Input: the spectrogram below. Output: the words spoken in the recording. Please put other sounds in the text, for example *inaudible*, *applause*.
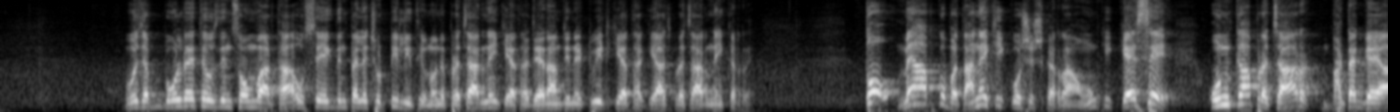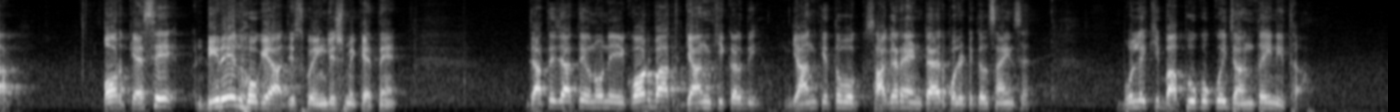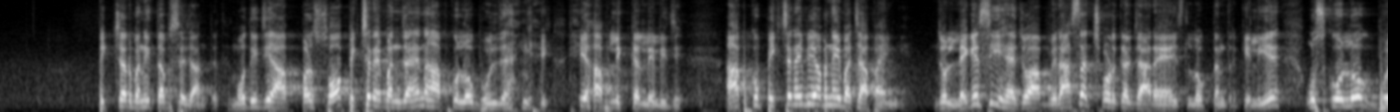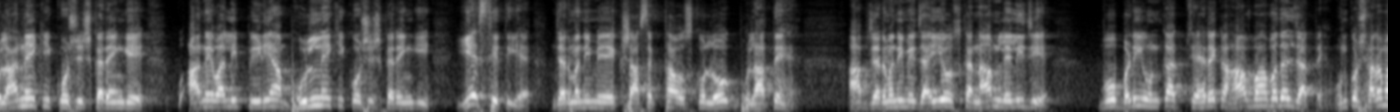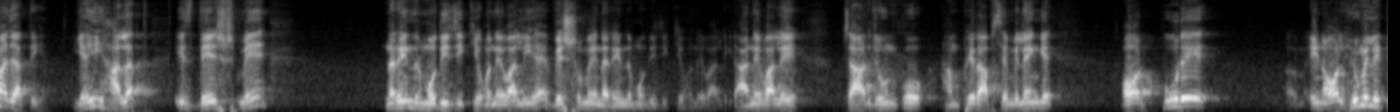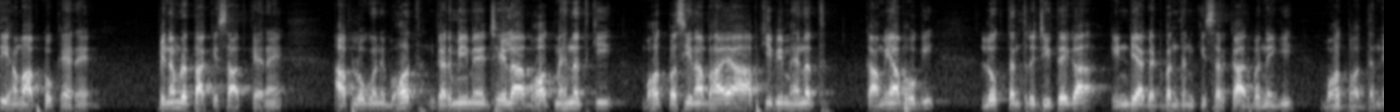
वो जब बोल रहे थे उस दिन सोमवार था, उससे एक दिन पहले छुट्टी ली थी उन्होंने, प्रचार नहीं किया था। जयराम जी ने ट्वीट किया था कि आज प्रचार नहीं कर रहे। तो मैं आपको बताने की कोशिश कर रहा हूँ कि कैसे उनका प्रचार भटक गया और कैसे डिरेल हो गया, जिसको इंग्लिश में कहते हैं। जाते जाते उन्होंने एक और बात ज्ञान की कर दी। ज्ञान के तो वो सागर है एंटायर पॉलिटिकल साइंस है। बोले कि बापू को कोई जानता ही नहीं था। पिक्चर बनी तब से जानते थे। मोदी जी, आप पर सौ पिक्चरें बन जाए ना, आपको लोग भूल जाएँगे। *laughs* ये आप लिख कर ले लीजिए। आपको पिक्चरें भी अब नहीं बचा पाएँगे। जो लेगेसी है, जो आप विरासत छोड़कर जा रहे हैं इस लोकतंत्र के लिए, उसको लोग भुलाने की कोशिश करेंगे। आने वाली पीढ़ियाँ भूलने की कोशिश करेंगी। ये स्थिति है। जर्मनी में एक शासक था, उसको लोग भुलाते हैं। आप जर्मनी में जाइए, उसका नाम ले लीजिए। वो बड़ी, उनका चेहरे का हाव भाव बदल जाते हैं। उनको शर्म आ जाती है। यही हालत इस देश में नरेंद्र मोदी जी की होने वाली है, विश्व में नरेंद्र मोदी जी की होने वाली आने वाले चार जून को हम फिर आपसे मिलेंगे और पूरे, इन ऑल ह्यूमिलिटी हम आपको कह रहे हैं, विनम्रता के साथ कह रहे हैं। आप लोगों ने बहुत गर्मी में झेला, बहुत मेहनत की, बहुत पसीना भाया आपकी भी मेहनत कामयाब होगी। लोकतंत्र जीतेगा, इंडिया गठबंधन की सरकार बनेगी। बहुत बहुत धन्यवाद।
